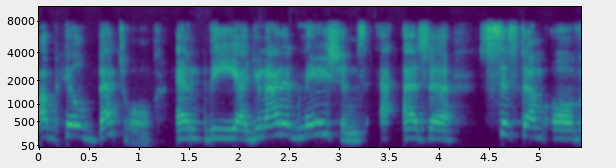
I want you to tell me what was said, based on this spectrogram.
uphill battle. And the uh, United Nations, as a system of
